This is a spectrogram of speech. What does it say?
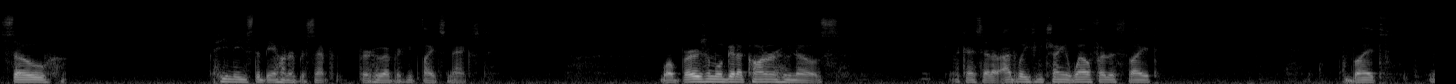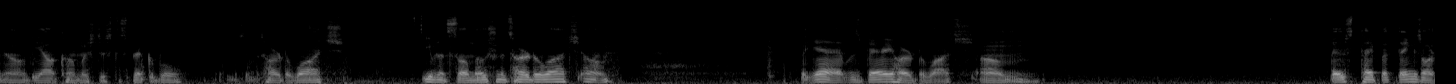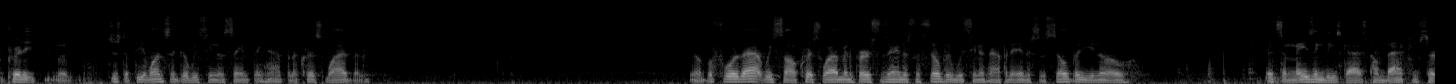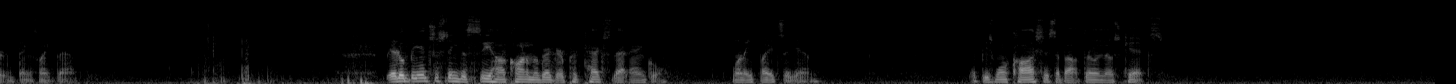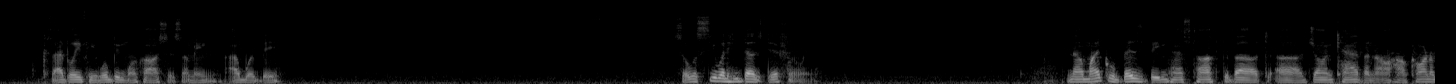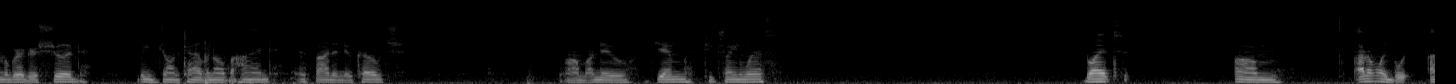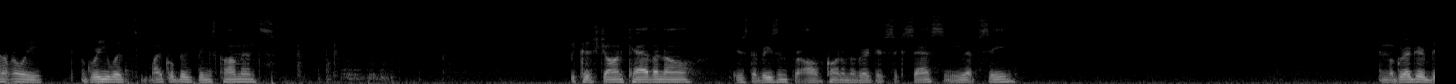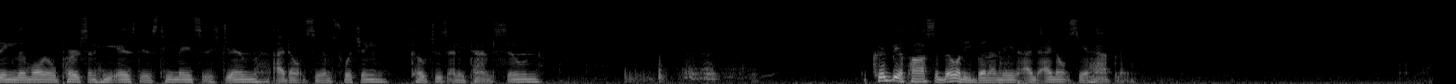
So, he needs to be 100% for, whoever he fights next. Well, Bergin will get a corner, who knows? Like I said, I believe he trained well for this fight. But, you know, the outcome was just despicable it was hard to watch. Even in slow motion, it's hard to watch. Um, but yeah, it was very hard to watch. Um, those type of things aren't pretty. Just a few months ago, we seen the same thing happen to Chris Weidman. You know, before that, we saw Chris Weidman versus Anderson Silva. We've seen it happen to Anderson Silva. You know, it's amazing these guys come back from certain things like that it'll be interesting to see how Conor McGregor protects that ankle when he fights again. If he's more cautious about throwing those kicks. Because I believe he will be more cautious. I mean, I would be. So we'll see what he does differently. Now, Michael Bisping has talked about uh, John Kavanagh, how Conor McGregor should leave John Kavanagh behind and find a new coach um, a new gym to train with. But um, I don't really I don't really agree with Michael Bisping's comments because John Kavanagh is the reason for all of Conor McGregor's success in UFC. And McGregor being the loyal person he is to his teammates, his gym, I don't see him switching coaches anytime soon. Could be a possibility, but I mean, I, I don't see it happening.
